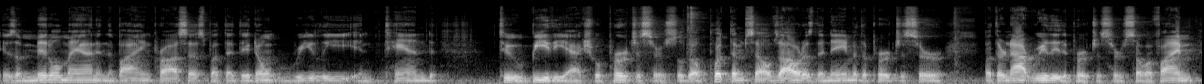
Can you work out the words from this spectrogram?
is a middleman in the buying process, but that they don't really intend to be the actual purchaser. So they'll put themselves out as the name of the purchaser, but they're not really the purchaser. So if I'm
